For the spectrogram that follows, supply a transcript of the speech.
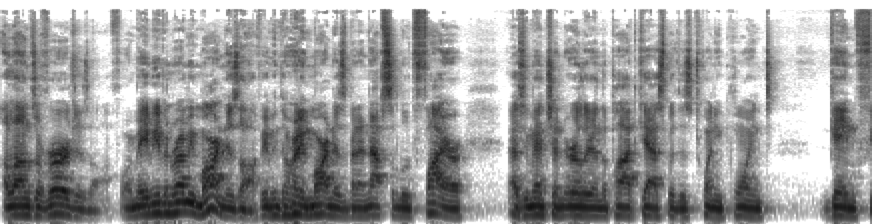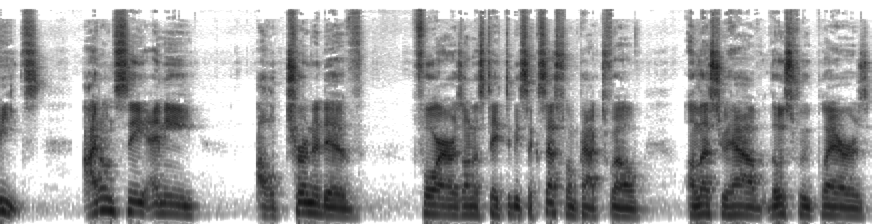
Alonzo Verge is off, or maybe even Remy Martin is off, even though Remy Martin has been an absolute fire, as we mentioned earlier in the podcast with his 20 point game feats. I don't see any alternative for Arizona State to be successful in Pac 12 unless you have those three players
